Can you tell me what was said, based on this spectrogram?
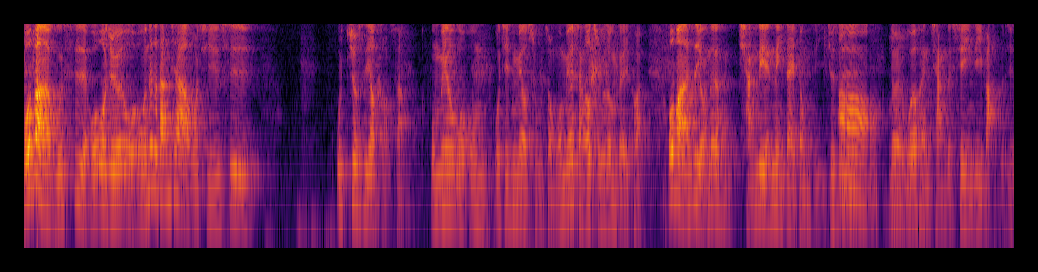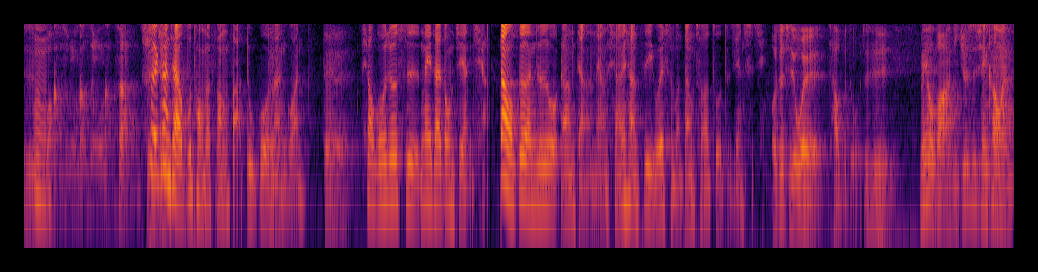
我反而不是，我我觉得我我那个当下，我其实是，我就是要考上，我没有我我我其实没有初衷，我没有想到初衷这一块，我反而是有那个很强烈的内在动机，就是、哦，对我有很强的吸引力法则，就是嗯。我要考上，我要考上，我要考上，所以就看起来有不同的方法度过对。难关。对。小郭就是内在动机很强，但我个人就是我刚刚讲的那样，想一想自己为什么当初要做这件事情。我觉得其实我也差不多，就是没有吧？你就是先看完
